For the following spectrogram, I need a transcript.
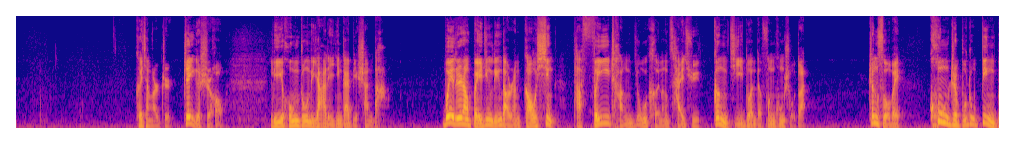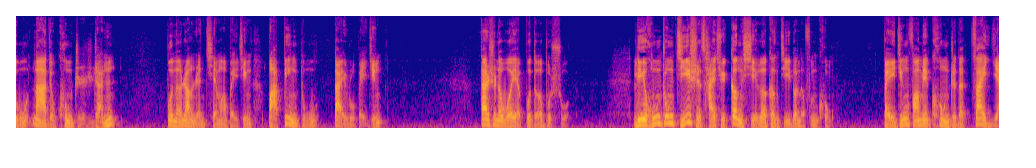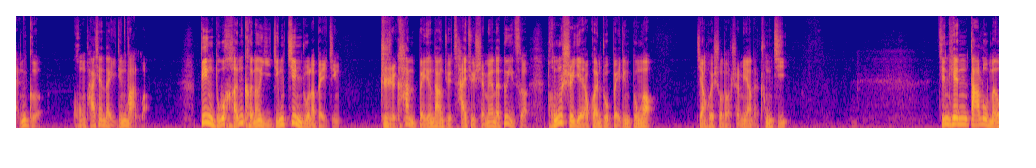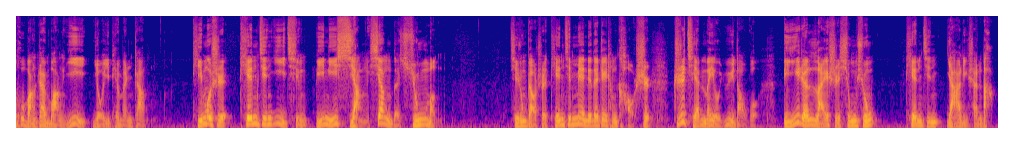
可想而知，这个时候。李鸿忠的压力应该比山大。为了让北京领导人高兴，他非常有可能采取更极端的风控手段。正所谓，控制不住病毒，那就控制人，不能让人前往北京，把病毒带入北京。但是呢，我也不得不说，李鸿忠即使采取更邪恶、更极端的风控，北京方面控制的再严格，恐怕现在已经晚了。病毒很可能已经进入了北京，只看北京当局采取什么样的对策，同时也要关注北京冬奥将会受到什么样的冲击。今天，大陆门户网站网易有一篇文章，题目是“天津疫情比你想象的凶猛”，其中表示天津面对的这场考试之前没有遇到过，敌人来势汹汹，天津压力山大。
